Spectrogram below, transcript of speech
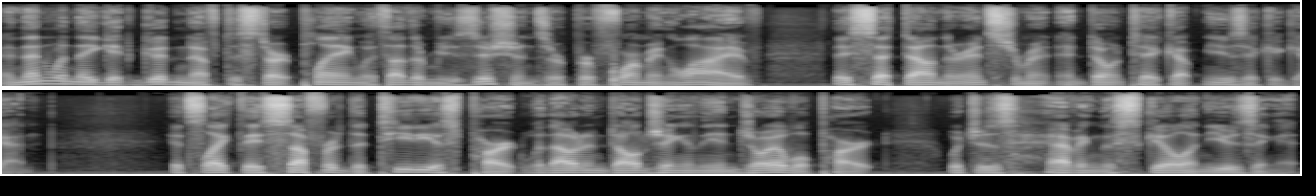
and then when they get good enough to start playing with other musicians or performing live, they set down their instrument and don't take up music again. It's like they suffered the tedious part without indulging in the enjoyable part, which is having the skill and using it.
